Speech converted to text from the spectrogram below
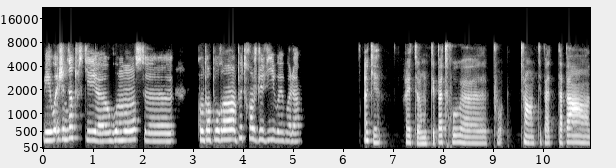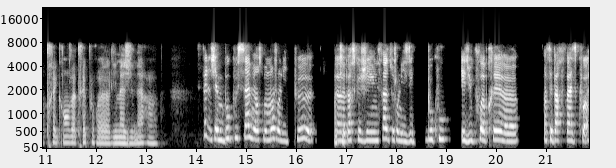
mais ouais, j'aime bien tout ce qui est romance, contemporain, un peu tranche de vie, ouais, voilà. Ok. Ouais, t'es pas trop euh, pour. Enfin, t'es pas, t'as pas un très grand attrait pour euh, l'imaginaire. Euh? En fait, j'aime beaucoup ça, mais en ce moment, j'en lis peu parce que j'ai une phase où j'en lisais beaucoup et du coup après, c'est par phase quoi.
